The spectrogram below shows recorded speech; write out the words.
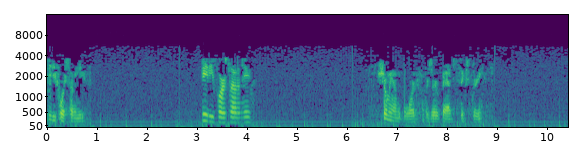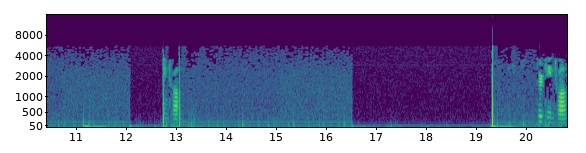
8470. 8470. Show me on the board. Reserve badge 63. 12. Thirteen twelve.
